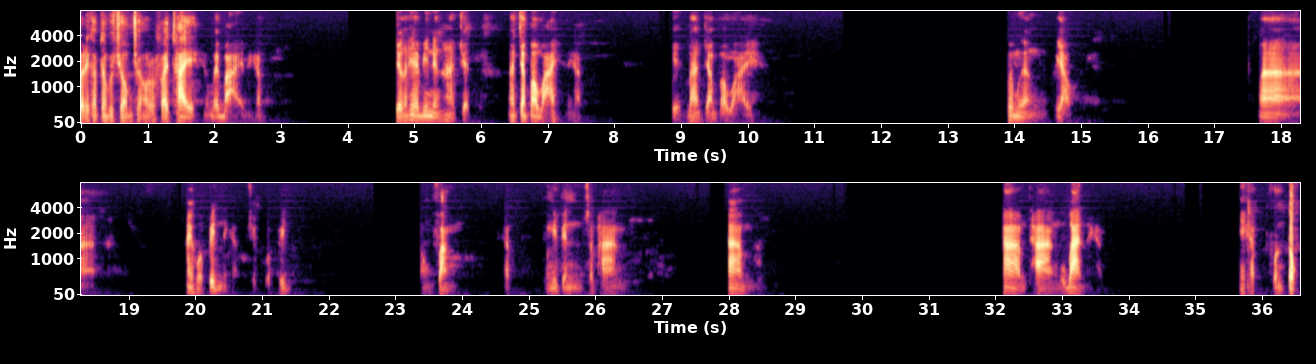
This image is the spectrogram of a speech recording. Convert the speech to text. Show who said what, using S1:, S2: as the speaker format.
S1: วัสดีครับท่านผู้ชม ช่องรถไฟไทยบ่ายๆนะครับ เจอกันที่ไอบีหนึ่งห้าเจ็ดบ้านจำปาหวายนะครับเขตบ้านจำปาหวายเพื่อเมืองพะเยามาให้หัวปริ้นนะครับเช็คหัวปริ้นสองฝั่งครับ ตรงนี้เป็นสะพานข้าม ข้ามทางหมู่บ้านนะครับ นี่ครับฝนตก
